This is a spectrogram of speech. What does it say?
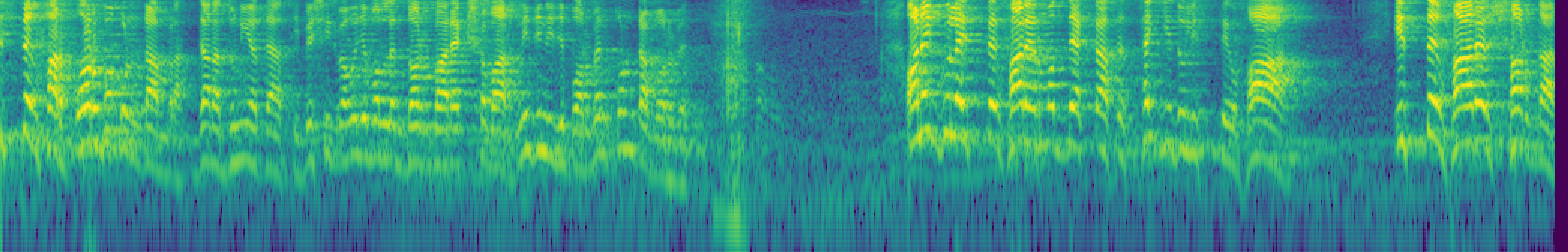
ইস্তেগফার পর্ব কোনটা আমরা? যারা দুনিয়াতে আছি, বেশিরভাগ যে বললেন, দশ বার, একশো বার, নিজে নিজে পড়বেন, কোনটা পড়বেন? অনেকগুলো ইস্তেফারের মধ্যে একটা আছে সৈয়দুল ইস্তেফার ইস্তেফারের সর্দার,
